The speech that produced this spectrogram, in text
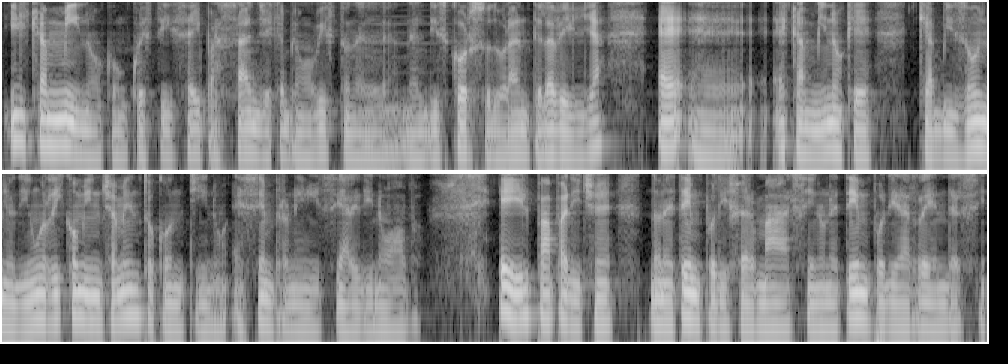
Il cammino con questi sei passaggi che abbiamo visto nel, nel discorso durante la veglia è, eh, è cammino che, che ha bisogno di un ricominciamento continuo, è sempre un iniziare di nuovo. E il Papa dice non è tempo di fermarsi, non è tempo di arrendersi,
